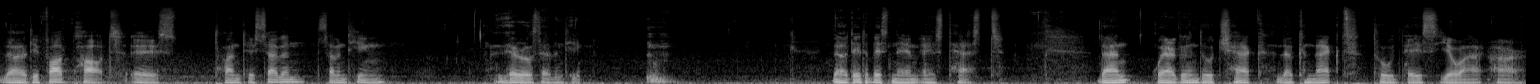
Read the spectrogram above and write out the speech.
The default port is 27 17 017 the database name is test. Then we are going to check the connect to this URL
